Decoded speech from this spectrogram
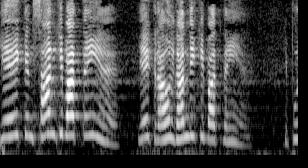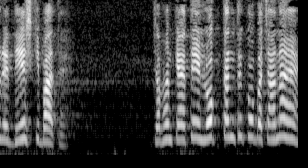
ये एक इंसान की बात नहीं है ये एक राहुल गांधी की बात नहीं है ये पूरे देश की बात है। जब हम कहते हैं लोकतंत्र को बचाना है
